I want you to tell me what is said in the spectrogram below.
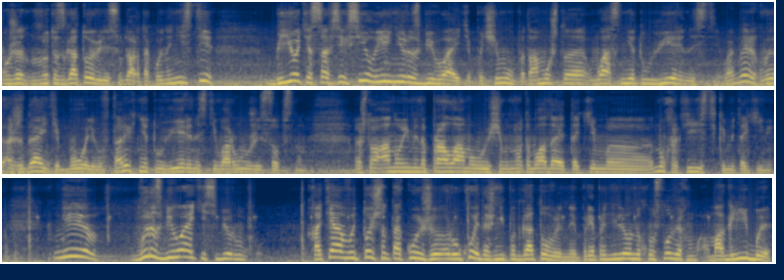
уже ну, вот изготовились удар такой нанести, бьете со всех сил и не разбиваете. Почему? Потому что у вас нет уверенности. Во-первых, вы ожидаете боли. Во-вторых, нет уверенности в оружии собственном. Что оно именно проламывающим, ну, обладает таким, э, ну, характеристиками такими. И вы разбиваете себе руку. Хотя вы точно такой же рукой, даже не подготовленной, при определенных условиях могли бы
